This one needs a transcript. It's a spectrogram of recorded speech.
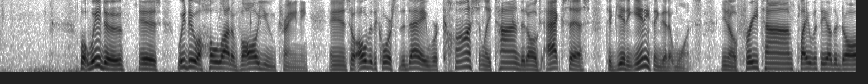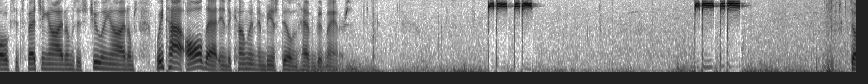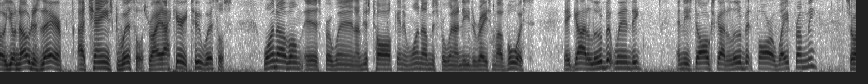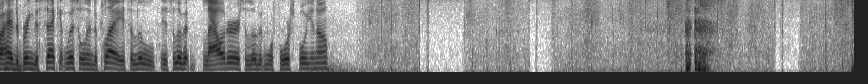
What we do is we do a whole lot of volume training. And so over the course of the day, we're constantly tying the dog's access to getting anything that it wants. You know, free time, play with the other dogs, it's fetching items, it's chewing items. We tie all that into coming and being still and having good manners. So you'll notice there, I changed whistles, right? I carry two whistles. One of them is for when I'm just talking and one of them is for when I need to raise my voice. It got a little bit windy and these dogs got a little bit far away from me. So I had to bring the second whistle into play. It's a little, it's a little bit louder, it's a little bit more forceful, you know?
